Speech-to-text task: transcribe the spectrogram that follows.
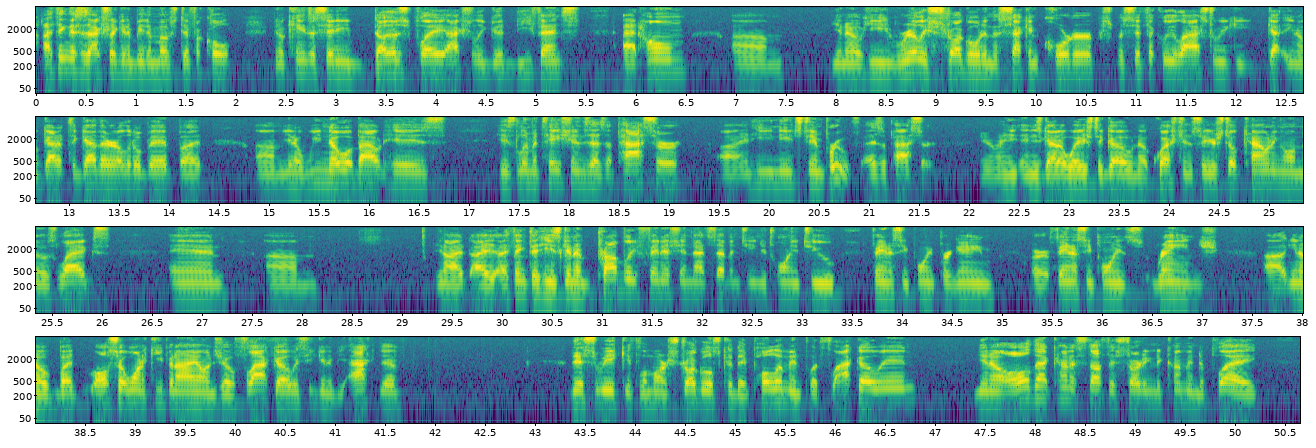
I think this is actually going to be the most difficult. You know, Kansas City does play actually good defense at home. Um, you know, he really struggled in the second quarter, specifically last week. He got you know got it together a little bit, but um, you know we know about his his limitations as a passer, uh, and he needs to improve as a passer. You know, and, he, and he's got a ways to go, no question. So you're still counting on those legs, and um, you know, I, I think that he's going to probably finish in that 17 to 22 fantasy point per game or fantasy points range. Uh, you know, but also want to keep an eye on Joe Flacco. Is he going to be active this week? If Lamar struggles, could they pull him and put Flacco in? You know, all that kind of stuff is starting to come into play.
